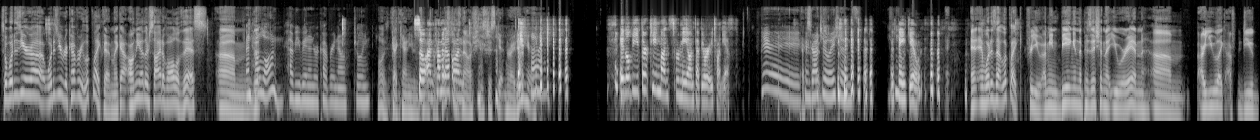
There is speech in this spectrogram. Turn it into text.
So what does your uh, what does your recovery look like then? Like uh, on the other side of all of this, um, and the- how long have you been in recovery now, Julian? Oh, I can't even. So I'm coming up on- now. She's just getting right in here. It'll be 13 months for me on February 20th. Yay! Excellent. Congratulations. Thank you. And and what does that look like for you? I mean, being in the position that you were in, um, are you like, do you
